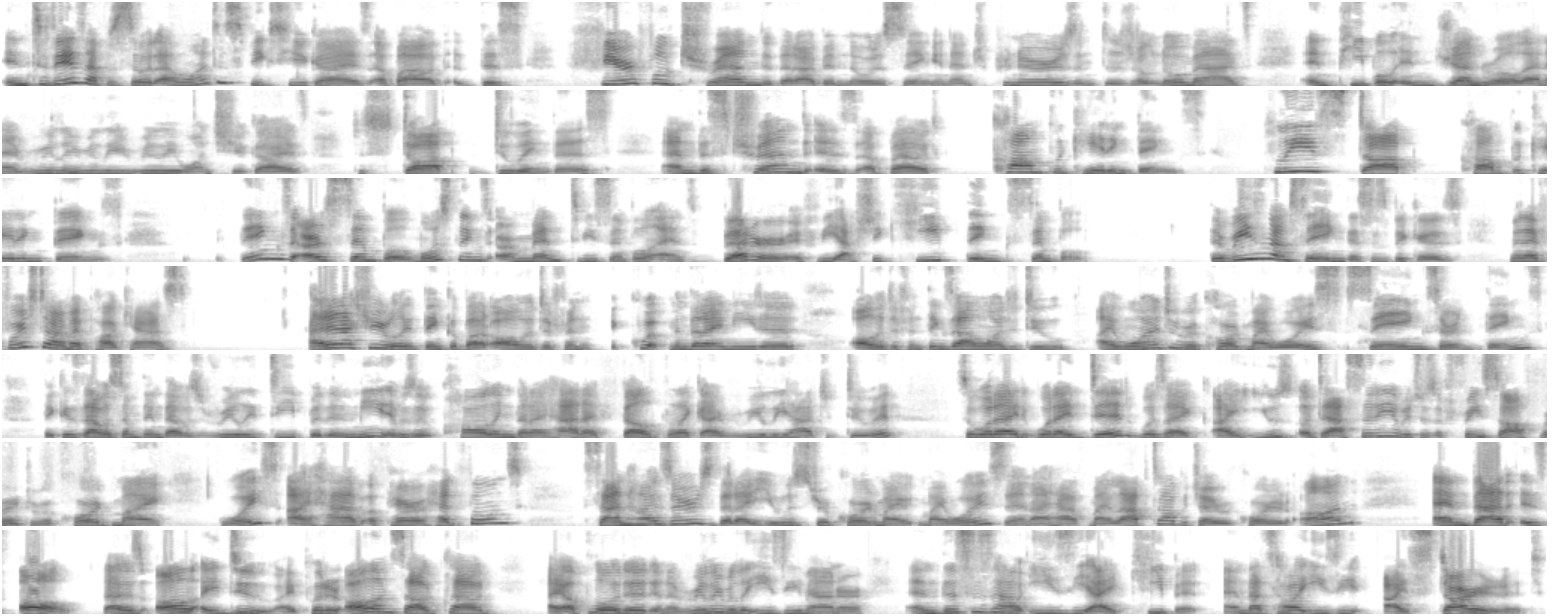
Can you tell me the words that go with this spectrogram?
In today's episode, I wanted to speak to you guys about this fearful trend that I've been noticing in entrepreneurs and digital nomads and people in general. And I really, really, really want you guys to stop doing this. And this trend is about complicating things. Please stop complicating things. Things are simple. Most things are meant to be simple, and it's better if we actually keep things simple. The reason I'm saying this is because when I first started my podcast, I didn't actually really think about all the different equipment that I needed, all the different things I wanted to do. I wanted to record my voice saying certain things because that was something that was really deep within me. It was a calling that I had. I felt like I really had to do it. So what I what I did was I I used Audacity, which is a free software to record my voice, I have a pair of headphones, Sennheisers that I use to record my, my voice, and I have my laptop which I recorded on, and that is all. That is all I do. I put it all on SoundCloud, I upload it in a really, really easy manner, and this is how easy I keep it, and that's how easy I started it.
